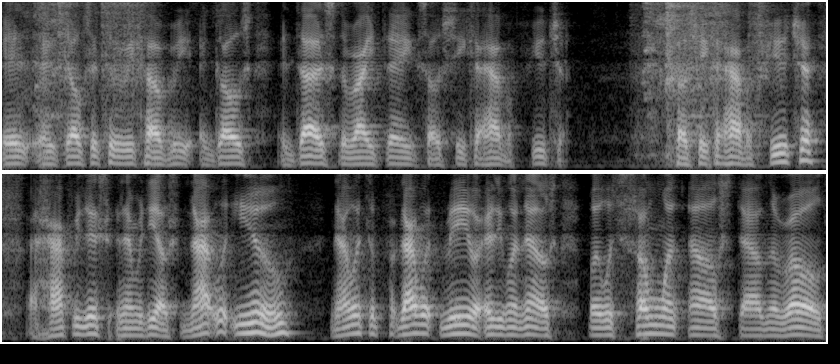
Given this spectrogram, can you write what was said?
and, and goes into recovery and goes and does the right thing so she can have a future. So she can have a future, a happiness, and everything else. Not with you, not with the, not with me or anyone else, but with someone else down the road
